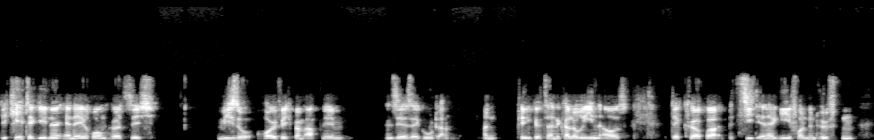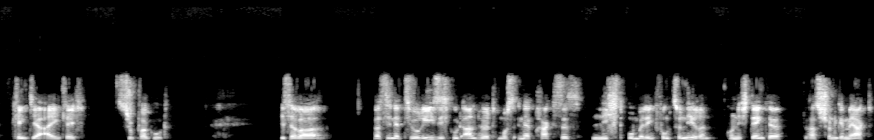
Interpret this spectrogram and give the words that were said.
Die ketogene Ernährung hört sich, wie so häufig beim Abnehmen, sehr, sehr gut an. Man pinkelt seine Kalorien aus, der Körper bezieht Energie von den Hüften, klingt ja eigentlich super gut. Ist aber was in der Theorie sich gut anhört, muss in der Praxis nicht unbedingt funktionieren. Und ich denke, du hast schon gemerkt,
